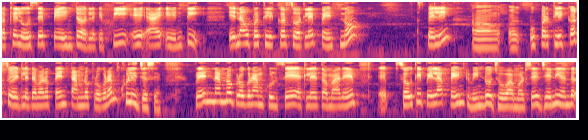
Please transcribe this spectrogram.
લખેલું હશે પેઇન્ટર એટલે કે પી એ આઈ એન ટી એના ઉપર ક્લિક કરશો એટલે પેઇન્ટનો સ્પેલિંગ ઉપર ક્લિક કરશો એટલે તમારો પેન્ટ નામનો પ્રોગ્રામ ખુલી જશે. પેન્ટ નામનો પ્રોગ્રામ ખુલશે એટલે તમારે સૌથી પહેલાં પેન્ટ વિન્ડો જોવા મળશે, જેની અંદર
